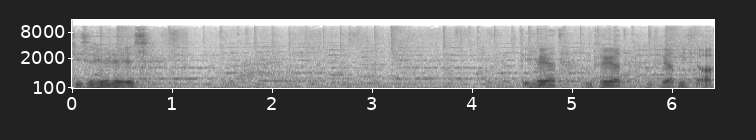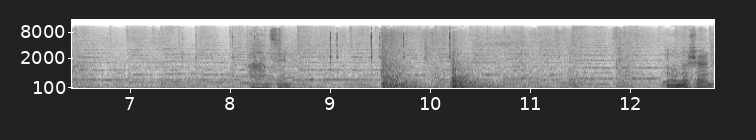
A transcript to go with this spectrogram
diese Höhle ist. Die hört und hört und hört nicht auf. Wahnsinn. Wunderschön.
